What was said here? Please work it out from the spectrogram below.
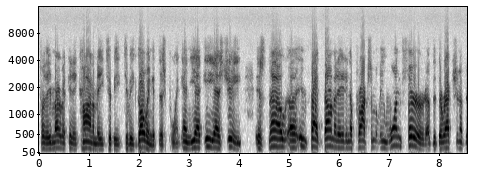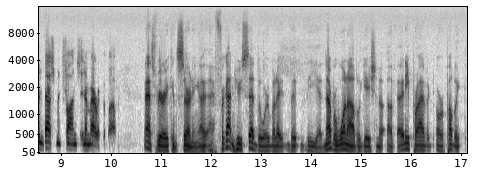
for the American economy to be to be going at this point. And yet ESG is now, uh, in fact, dominating approximately one third of the direction of investment funds in America, Bob. That's very concerning. I, have forgotten who said the word, but I, the the uh, number one obligation of, of, any private or public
